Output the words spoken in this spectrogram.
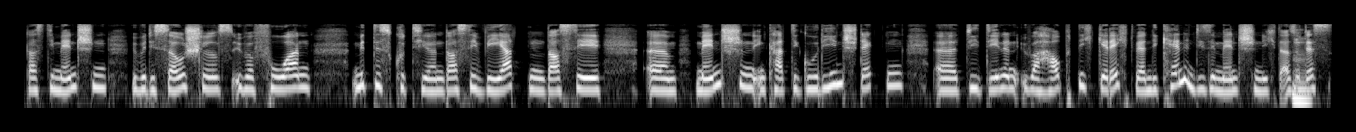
dass die Menschen über die Socials, über Foren mitdiskutieren, dass sie werten, dass sie ähm, Menschen in Kategorien stecken, äh, die denen überhaupt nicht gerecht werden. Die kennen diese Menschen nicht. Also mhm. das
